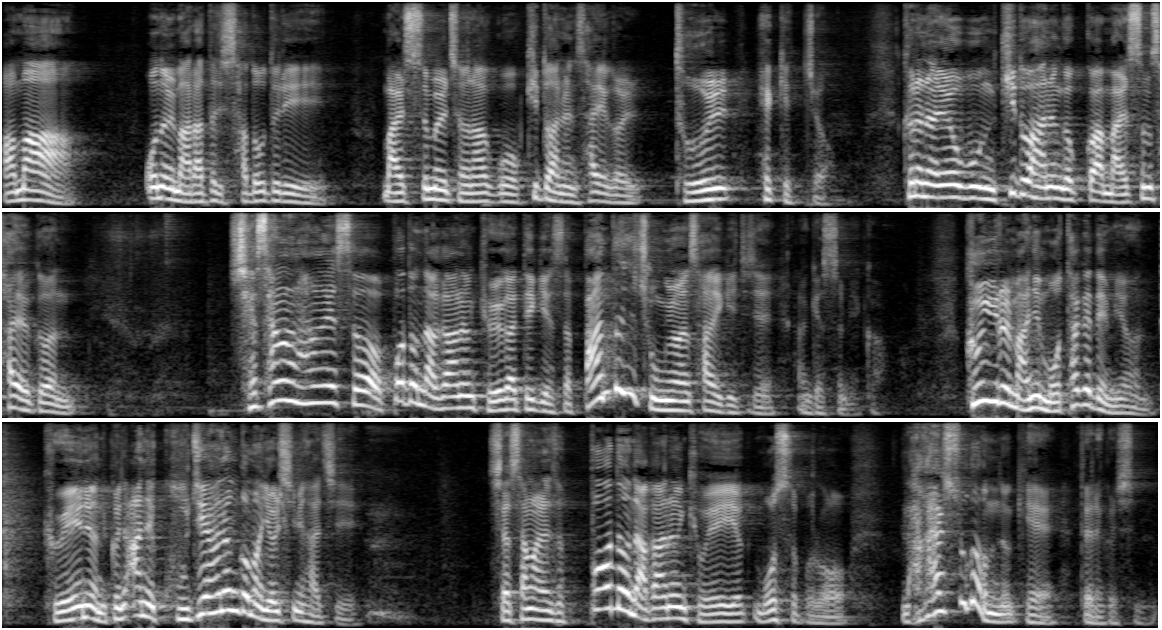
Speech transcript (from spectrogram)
아마 오늘 말하듯이 사도들이 말씀을 전하고 기도하는 사역을 덜 했겠죠. 그러나 여러분, 기도하는 것과 말씀 사역은 세상을 향해서 뻗어나가는 교회가 되기 위해서 반드시 중요한 사역이지 않겠습니까? 그 일을 많이 못하게 되면 교회는 그냥 안에 구제하는 것만 열심히 하지 세상 안에서 뻗어나가는 교회의 모습으로 나갈 수가 없는 게 되는 것입니다.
